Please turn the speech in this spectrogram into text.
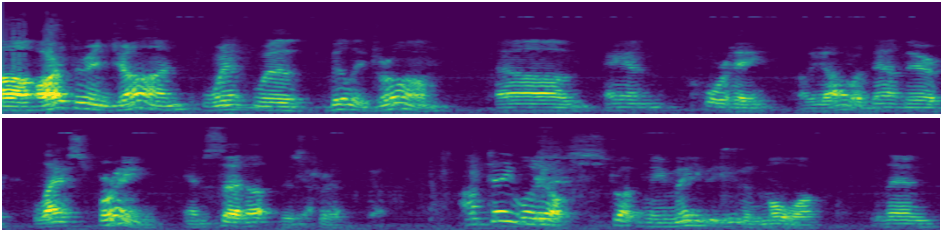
Uh, Arthur and John went with Billy Drum um, and Jorge Ayala down there last spring and set up this yeah. trip. Yeah. I'll tell you what else struck me, maybe even more than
